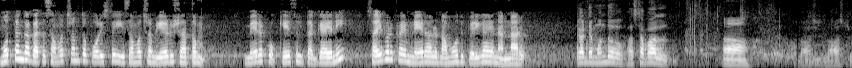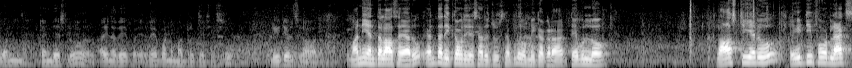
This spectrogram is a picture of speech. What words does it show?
మొత్తంగా గత సంవత్సరంతో పోలిస్తే ఈ సంవత్సరం ఏడు శాతం మేరకు కేసులు తగ్గాయని సైబర్ క్రైమ్ నేరాలు నమోదు పెరిగాయని అన్నారు. ఎందుకంటే ముందు first of all last last one ten డేస్లో అయిన రేపు రేపన్న మర్డర్ కేసెస్ డీటెయిల్స్ కావాలి మనీ ఎంత లాస్ అయ్యారు ఎంత రికవర్ చేశారు చూసినప్పుడు మీకు అక్కడ టేబుల్లో last year eighty four lakhs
